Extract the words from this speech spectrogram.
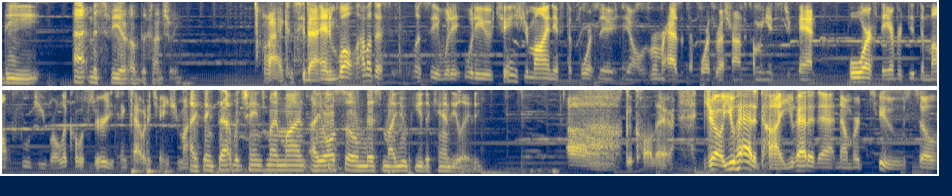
the atmosphere of the country. I can see that. And well, how about this? Let's see. Would it would you change your mind if the fourth, the, you know, rumor has it the fourth restaurant's coming into Japan, or if they ever did the Mount Fuji roller coaster? Do you think that would have changed your mind? I think that would change my mind. I also miss Miyuki, the candy lady. Ah, good call there, Joe. You had it high. You had it at number two. So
